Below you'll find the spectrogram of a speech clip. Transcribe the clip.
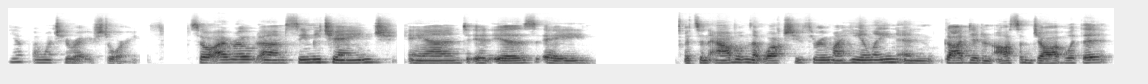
Yep, I want you to write your story. So I wrote um, "See Me Change," and it is a it's an album that walks you through my healing, and God did an awesome job with it.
